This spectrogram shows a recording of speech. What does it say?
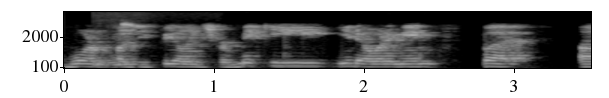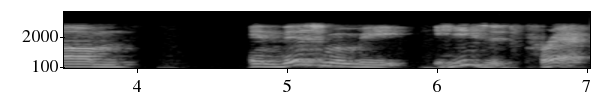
warm fuzzy feelings for Mickey. You know what I mean? But um, in this movie, he's a prick.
